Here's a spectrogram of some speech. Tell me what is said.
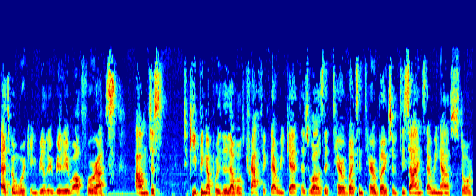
That's been working really, really well for us. Um, just to keeping up with the level of traffic that we get, as well as the terabytes and terabytes of designs that we now store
